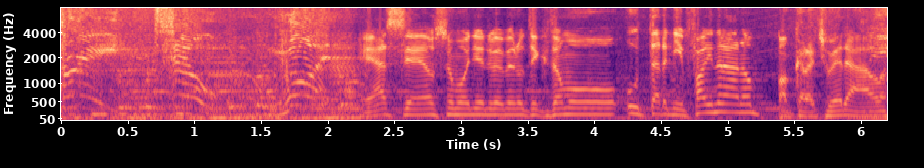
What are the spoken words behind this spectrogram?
three, two. Jasně, 8 hodin 2 minuty k tomu, úterní fajn ráno, pokračuje dál.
